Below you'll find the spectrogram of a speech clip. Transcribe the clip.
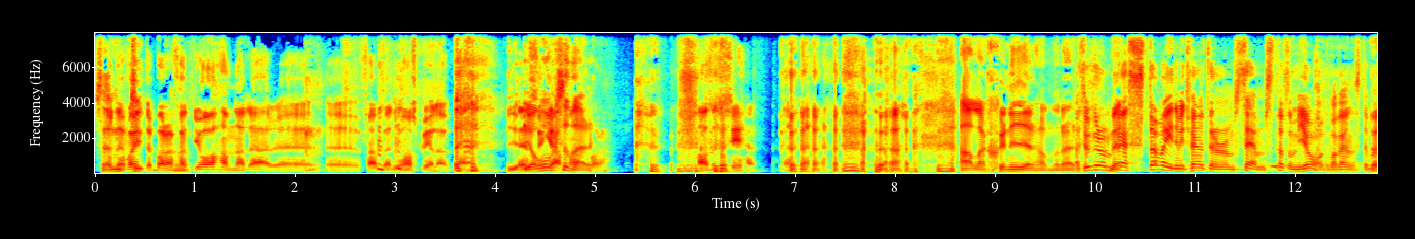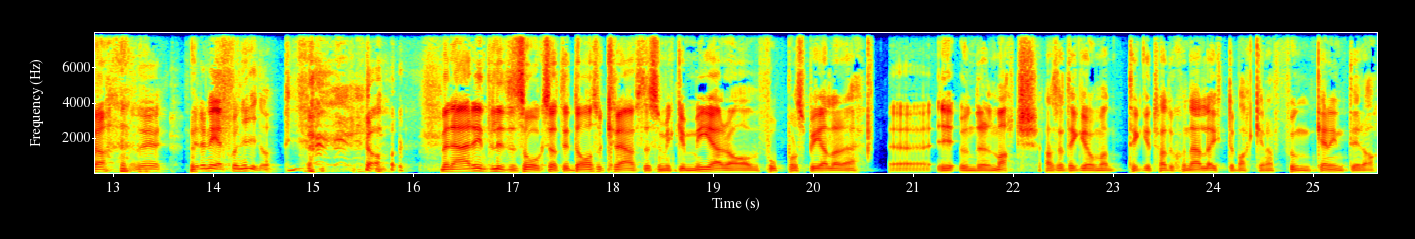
Sen och det var inte bara för att jag hamnade där eh, eh Fabbe, när jag spelade. jag var också där. Bara. Ja, du ser. Alla genier hamnar där. Jag trodde de Men... bästa var inne i mittfältet och de sämsta som jag var vänsterback. Ja. Det, det är ett geni då. ja. Men är det inte lite så också att idag så krävs det så mycket mer av fotbollsspelare eh, i, under en match. Alltså jag tänker om man tänker traditionella ytterbackarna funkar inte idag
